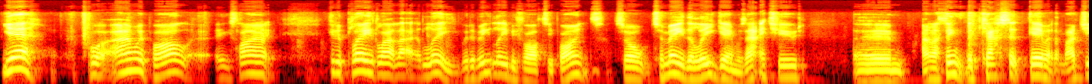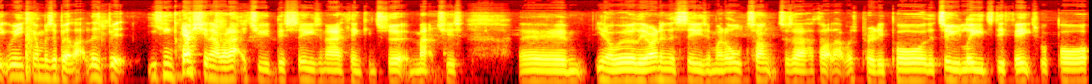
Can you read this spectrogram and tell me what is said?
Yeah, but I'm with Paul. It's like if you'd have played like that at Leigh, we'd have beat Leigh by 40 points. So to me, the league game was attitude. Um, and I think the Cassett game at the Magic weekend was a bit like there's bit you can question yeah. our attitude this season. I think in certain matches, um, you know, earlier on in the season when all tonked I thought that was pretty poor. The two Leeds defeats were poor.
